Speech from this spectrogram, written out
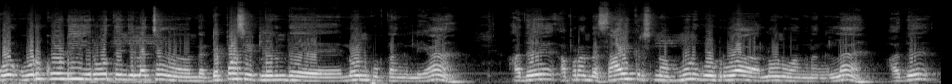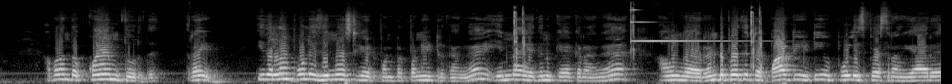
ஒ- ஒரு கோடி இருபத்தஞ்சி லட்சம் அந்த டெபாசிட்லேருந்து லோன் கொடுத்தாங்க இல்லையா? அது அப்புறம் அந்த சாய் கிருஷ்ணா மூணு கோடி ரூபா லோன் வாங்கினாங்கல்ல அது அப்புறம் அந்த கோயம்புத்தூர்து ரைட் இதெல்லாம் போலீஸ் இன்வெஸ்டிகேட் பண்ணுற பண்ணிகிட்ருக்காங்க இருக்காங்க என்ன ஏதுன்னு கேட்குறாங்க அவங்க ரெண்டு பேர்த்திட்ட பார்ட்டிகிட்டையும் போலீஸ் பேசுகிறாங்க யார்?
